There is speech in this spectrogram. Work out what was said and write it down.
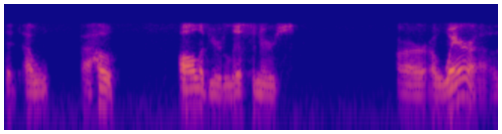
that I, I hope all of your listeners are aware of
